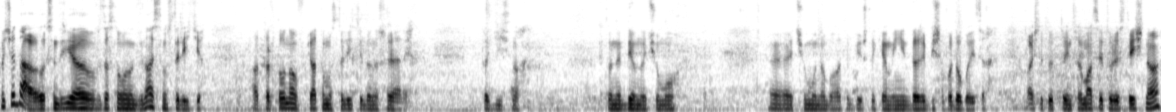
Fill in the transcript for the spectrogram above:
Хоча так, да, Олександрія заснована в 12 столітті, А Тартона в 5 столітті до нашої ери. То дійсно, то не дивно, чому, чому набагато більш таке мені навіть більше подобається. Бачите, тут інформація туристична,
